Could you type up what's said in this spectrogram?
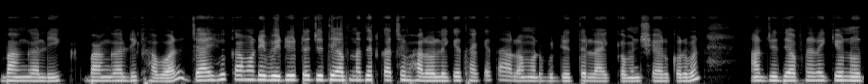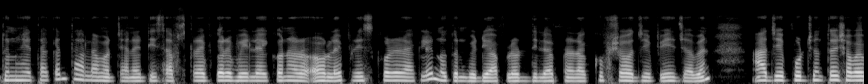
বাঙালি বাঙালি খাবার। যাই হোক, আমার এই ভিডিওটা যদি আপনাদের কাছে ভালো লেগে থাকে, তাহলে আমার ভিডিওতে লাইক কমেন্ট শেয়ার করবেন। আর যদি আপনারা কেউ নতুন হয়ে থাকেন, তাহলে আমার চ্যানেলটি সাবস্ক্রাইব করে বেল আইকন আর অলে প্রেস করে রাখলে নতুন ভিডিও আপলোড দিলে আপনারা খুব সহজে পেয়ে যাবেন। আজ এ পর্যন্ত সবাই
